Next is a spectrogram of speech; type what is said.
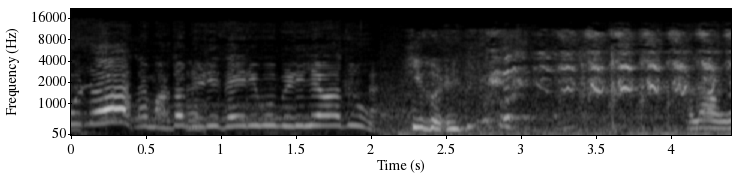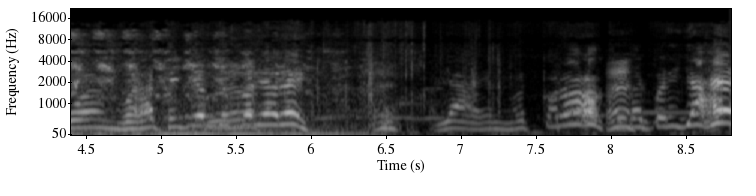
ગયો? અરે મારે તો બીડી થઈ રહી, હું બીડી લેવા તું વરાત થઈ કર્યા રે અલ્યા એમ મત કરો ખબર પડી જાહે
